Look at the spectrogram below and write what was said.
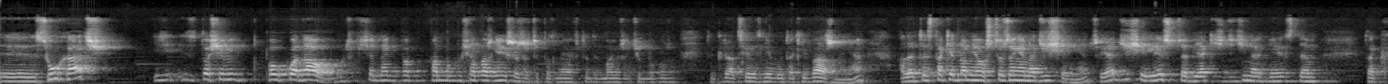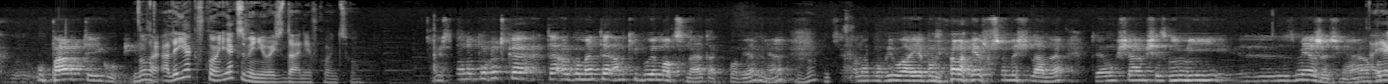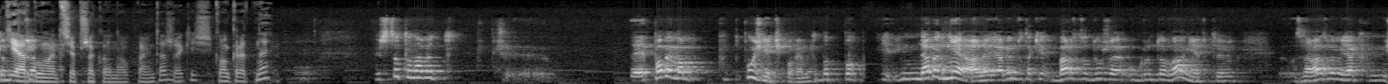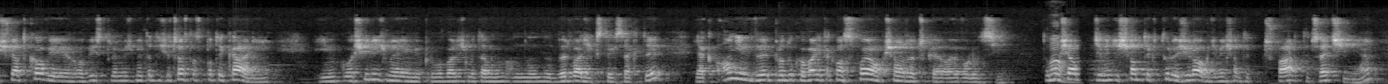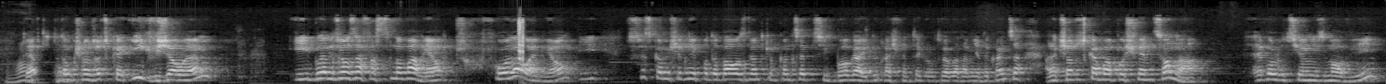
yy, yy, słuchać i to się poukładało. Oczywiście jednak Pan Bóg musiał ważniejsze rzeczy pozmieniać wtedy w moim życiu, bo może ten kreacjonizm nie był taki ważny, nie? Ale to jest takie dla mnie ostrzeżenie na dzisiaj, nie? Czy ja dzisiaj jeszcze w jakichś dziedzinach nie jestem tak uparty i głupi? No tak, ale jak, w koń- jak zmieniłeś zdanie w końcu? Wiesz co, no troszeczkę te argumenty Anki były mocne, tak powiem, nie? Mhm. Jak ona mówiła je, bo miała je przemyślane, to ja musiałem się z nimi y, zmierzyć, nie? A potem jaki argument cię przekonał? Pamiętasz? Jakiś konkretny? Wiesz co, to nawet e, powiem wam, później ci powiem, bo, bo, nawet nie, ale ja wiem, że takie bardzo duże ugruntowanie w tym znalazłem jak świadkowie Jehowi, z którymi myśmy wtedy się często spotykali i głosiliśmy im i próbowaliśmy tam wyrwać ich z tej sekty, jak oni wyprodukowali taką swoją książeczkę o ewolucji. To O. musiał być 90 któryś rok, 94, 3, nie? To ja tą książeczkę ich wziąłem i byłem nią zafascynowany. Ja wchłonąłem ją i wszystko mi się w niej podobało z wyjątkiem koncepcji Boga i Ducha Świętego, która była tam nie do końca, ale książeczka była poświęcona ewolucjonizmowi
